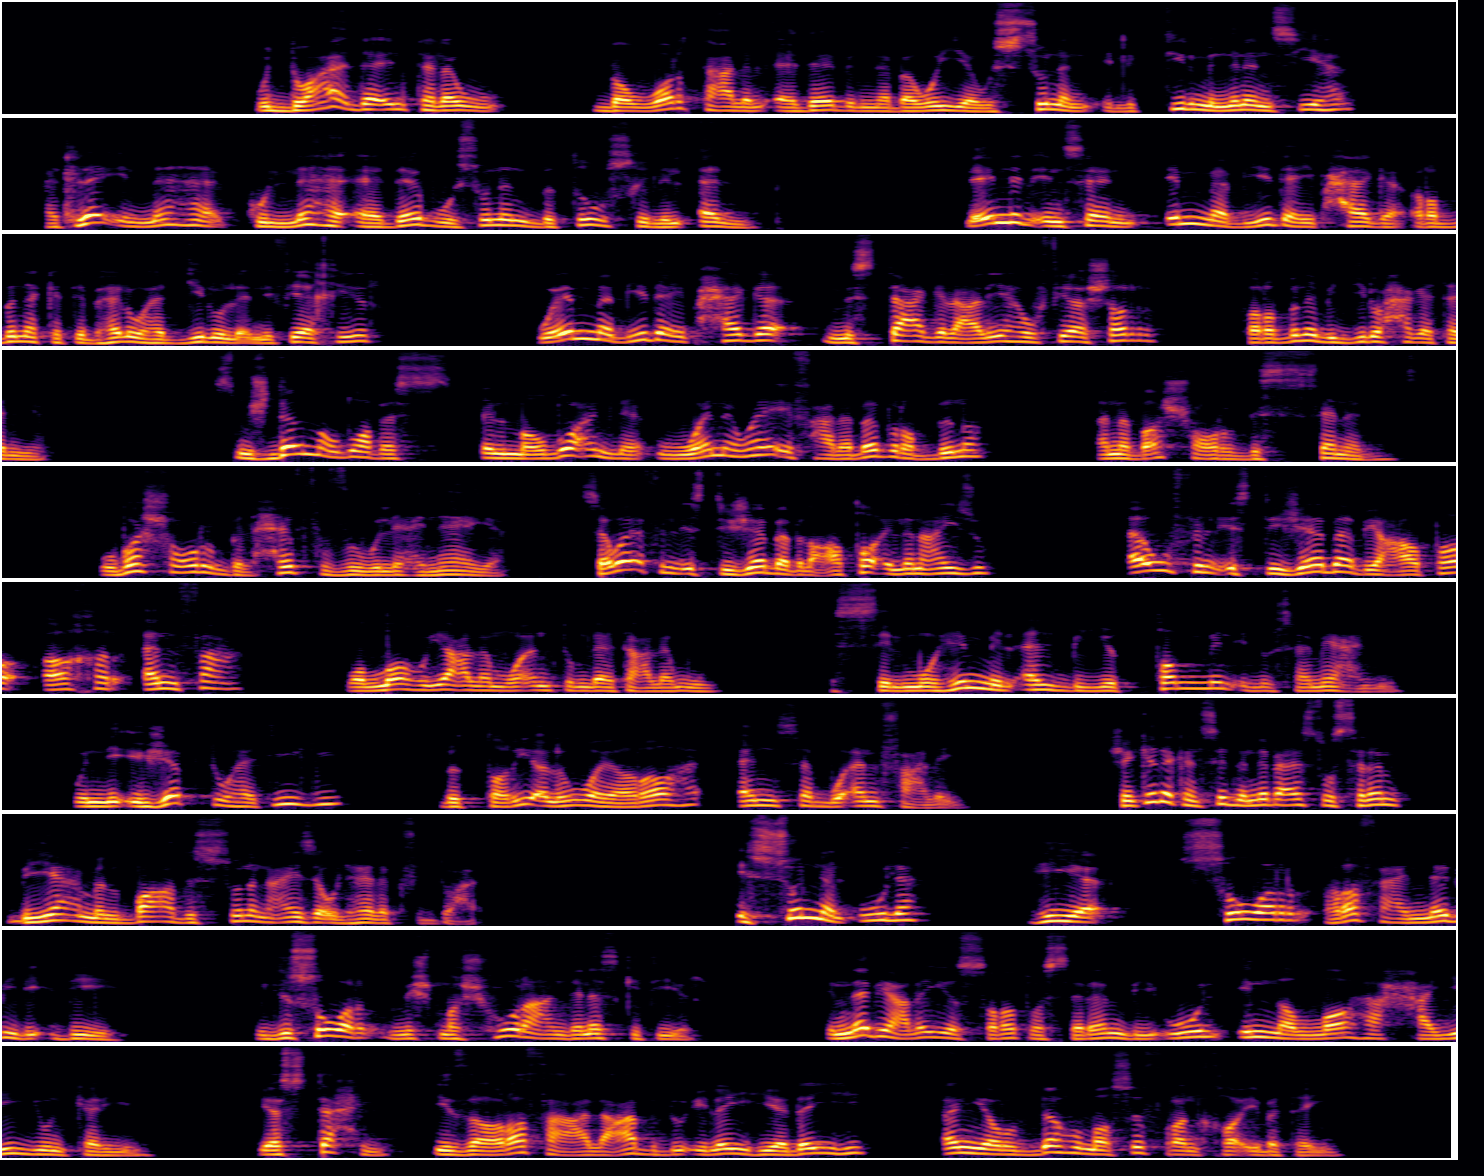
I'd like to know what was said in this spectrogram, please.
والدعاء ده انت لو دورت على الآداب النبوية والسنن اللي كتير مننا نسيها هتلاقي إنها كلها آداب وسنن بتوصل القلب لأن الإنسان إما بيدعي بحاجة ربنا كاتبها له هتجيله لأن فيها خير وإما بيدعي بحاجة مستعجل عليها وفيها شر فربنا بيديله حاجة تانية. بس مش ده الموضوع بس الموضوع إن وأنا واقف على باب ربنا أنا بشعر بالسند. وبشعر بالحفظ والعناية سواء في الاستجابة بالعطاء اللي أنا عايزه أو في الاستجابة بعطاء آخر أنفع والله يعلم وأنتم لا تعلمون. بس المهم القلب يطمن إنه سامعني وإن إجابته هتيجي بالطريقة اللي هو يراها أنسب وأنفع ليه عشان كده كان سيدنا النبي عليه الصلاة والسلام بيعمل بعض السنن عايز أقولها لك في الدعاء. السنة الأولى هي صور رفع النبي لإيديه. ودي صور مش مشهورة عند ناس كتير. النبي عليه الصلاة والسلام بيقول إن الله حيي كريم يستحي إذا رفع العبد إليه يديه أن يردهما صفرا خائبتين.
